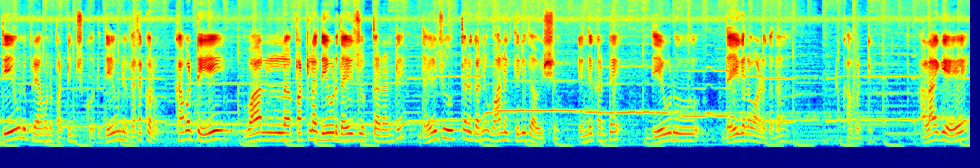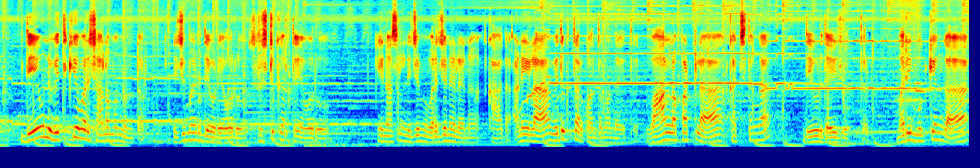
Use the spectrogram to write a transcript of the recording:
దేవుని ప్రేమను పట్టించుకోరు దేవుని వెతకరు. కాబట్టి వాళ్ళ పట్ల దేవుడు దయ చూపుతాడంటే దయ చూపుతాడు కానీ వాళ్ళకి తెలియదు ఆ విషయం. ఎందుకంటే దేవుడు దయగలవాడు కదా. కాబట్టి అలాగే దేవుని వెతికేవారు చాలామంది ఉంటారు. నిజమైన దేవుడు ఎవరు? సృష్టికర్త ఎవరు? ఈయన అసలు నిజం ఒరిజినలేనా? కాదా? అని ఇలా వెతుకుతారు కొంతమంది అయితే. వాళ్ళ పట్ల ఖచ్చితంగా దేవుడు దయ చూపుతాడు. మరి ముఖ్యంగా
